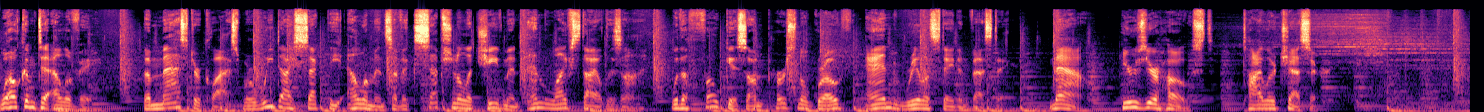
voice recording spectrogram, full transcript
Welcome to Elevate, the masterclass where we dissect the elements of exceptional achievement and lifestyle design with a focus on personal growth and real estate investing. Now, here's your host, Tyler Chesser.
